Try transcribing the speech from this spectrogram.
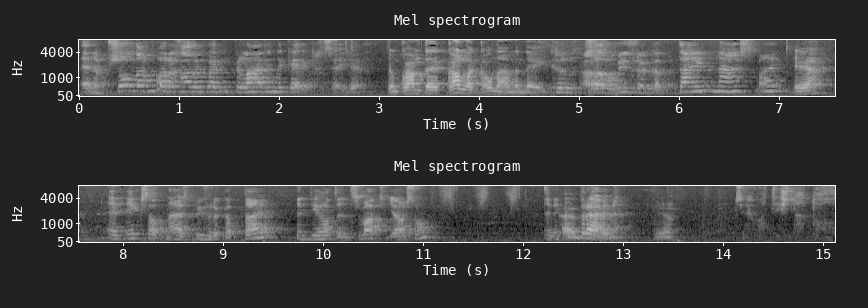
En op zondagmorgen had ik bij die pilaar in de kerk gezeten. ja. Toen kwam de kalk al naar beneden. Toen zat buurvrouw kaptein naast mij. Ja, En ik zat naast buurvrouw kaptein. En die had een zwarte jas om. En ik een bruine. ja. Ik zeg, wat is dat toch?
